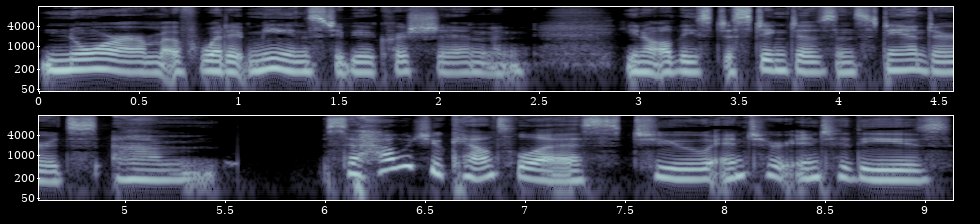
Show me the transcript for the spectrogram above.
norm of what it means to be a Christian and, you know, all these distinctives and standards. Um, so, how would you counsel us to enter into these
